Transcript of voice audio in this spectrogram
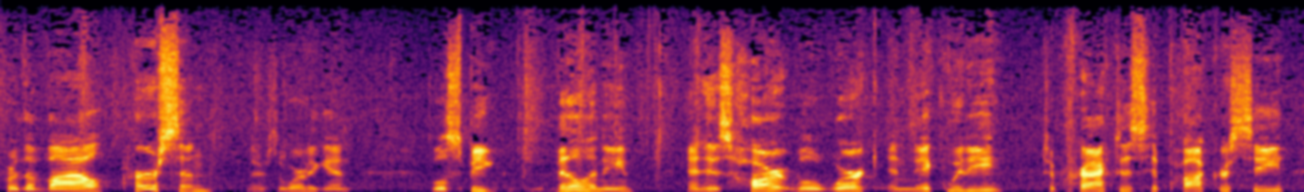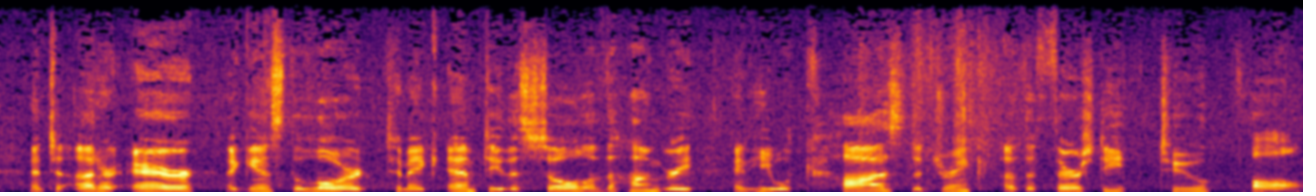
For the vile person, there's the word again, will speak villainy, and his heart will work iniquity to practice hypocrisy and to utter error against the Lord, to make empty the soul of the hungry, and he will cause the drink of the thirsty to fall.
